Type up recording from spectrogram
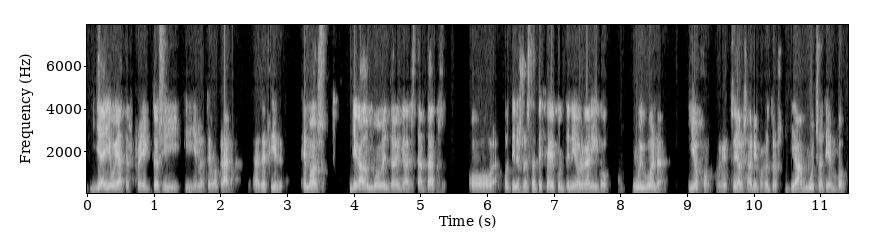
ya llevo ya tres proyectos y, lo tengo claro. es decir, hemos llegado a un momento en el que las startups o, tienes una estrategia de contenido orgánico muy buena, y ojo, porque esto ya lo sabréis vosotros, lleva mucho tiempo,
